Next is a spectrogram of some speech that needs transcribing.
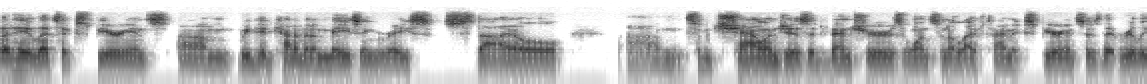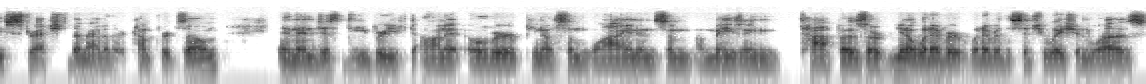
But hey, let's experience. Um, we did kind of an amazing race style. Um, some challenges, adventures, once in a lifetime experiences that really stretched them out of their comfort zone and then just debriefed on it over you know some wine and some amazing tapas or you know whatever whatever the situation was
